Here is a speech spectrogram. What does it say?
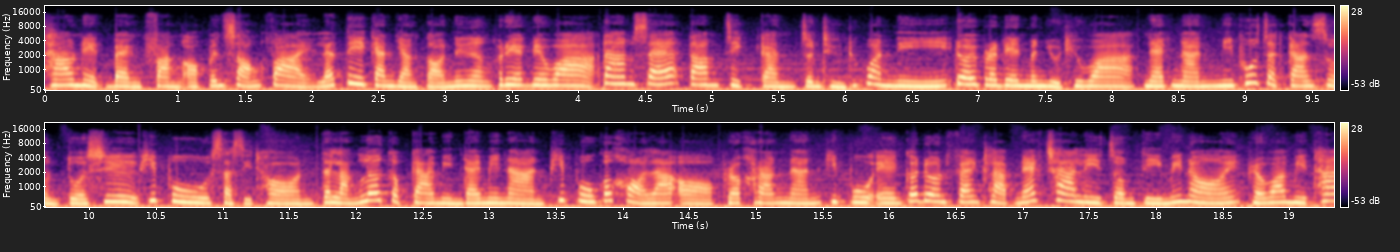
ชาวเน็ตแบ่งฝั่งออกเป็นสองฝ่าย และตีกันอย่างต่อเนื่อง เรียกได้ว่า ตามแซะตามจิกกันจนถึงทุกวันนี้ โดยประเด็นมันอยู่ที่ว่าแน็กนั้นมีผู้จัดการส่วนตัวชื่อพี่ปูสัสิธรแต่หลังเลิกกับกามินได้ไม่นาน พี่ปูก็ขอลาออก เพราะครั้งนั้นพี่ปูเองก็โดนแฟนคลับแน็กชาลีโจมตีไม่น้อย เพราะว่ามีท่า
